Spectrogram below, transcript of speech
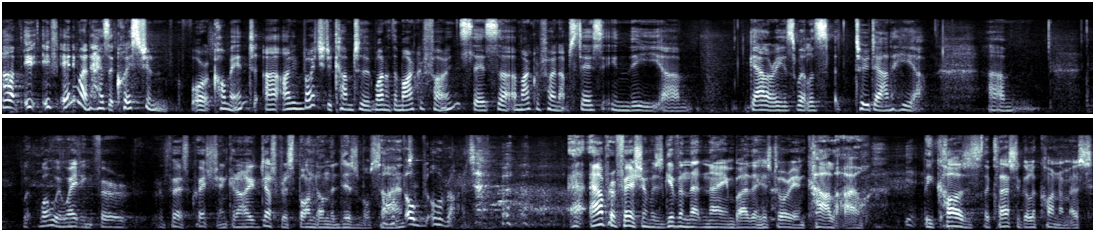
Uh, if anyone has a question or a comment, uh, I'd invite you to come to one of the microphones. There's a microphone upstairs in the um, gallery as well as two down here. Um, While we're waiting for the first question, can I just respond on the dismal science? Oh, all right. Our profession was given that name by the historian Carlyle yeah. because the classical economists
